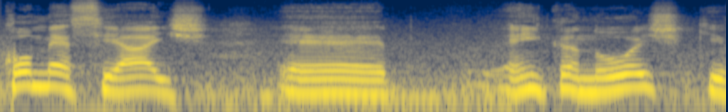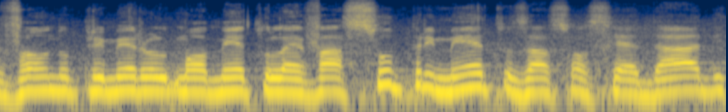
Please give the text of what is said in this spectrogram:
comerciais. É em Canoas, que vão no primeiro momento levar suprimentos à sociedade,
